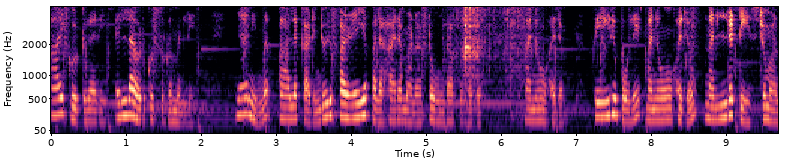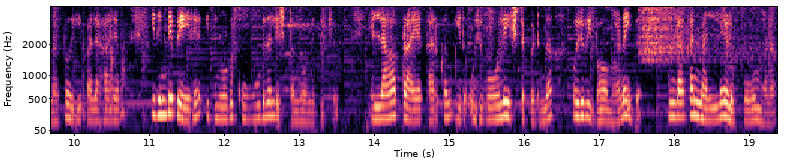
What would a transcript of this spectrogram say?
ഹായ് കൂട്ടുകാരി എല്ലാവർക്കും സുഖമല്ലേ? ഞാൻ ഇന്ന് പാലക്കാടിന്റെ ഒരു പഴയ പലഹാരമാണ് കേട്ടോ ഉണ്ടാക്കുന്നത്. മനോഹരം. പേര് പോലെ മനോഹരവും നല്ല ടേസ്റ്റുമാണ് കേട്ടോ ഈ പലഹാരം. ഇതിന്റെ പേര് ഇതിനോട് കൂടുതൽ ഇഷ്ടം തോന്നിപ്പിക്കും. എല്ലാ പ്രായക്കാർക്കും ഇത് ഒരുപോലെ ഇഷ്ടപ്പെടുന്ന ഒരു വിഭവമാണ് ഇത്. ഉണ്ടാക്കാൻ നല്ല എളുപ്പവുമാണ്.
